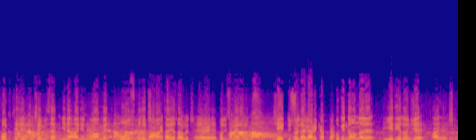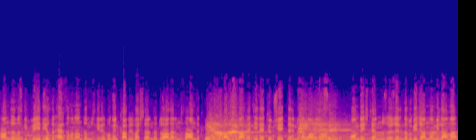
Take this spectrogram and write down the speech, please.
Korkuteli ilçemizden. Yine aynı Muhammed Oğuz Kılıç Muhammed Oğuz Antalya'dan Kılıç, e, evet. polis memurumuz. Şehit düştüler. Özel harekatta. Bugün de onları 7 yıl önce andığımız gibi ve 7 yıldır her zaman andığımız gibi bugün kabir başlarında dualarımızda andık. Rabbim rahmetiyle tüm şehitlerimize muamele etsin. 15 Temmuz özelinde bu gece anlamıyla ama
